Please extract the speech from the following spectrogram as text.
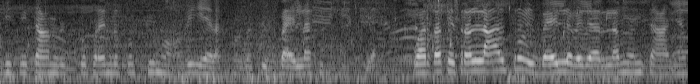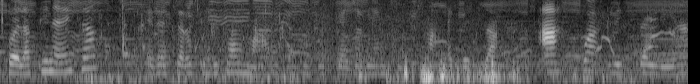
visitando e scoprendo posti nuovi è la cosa più bella che ci sia. Guardate tra l'altro il bello è vedere la montagna, poi la pineta ed essere subito al mare con questa spiaggia bianchissima e questa acqua cristallina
